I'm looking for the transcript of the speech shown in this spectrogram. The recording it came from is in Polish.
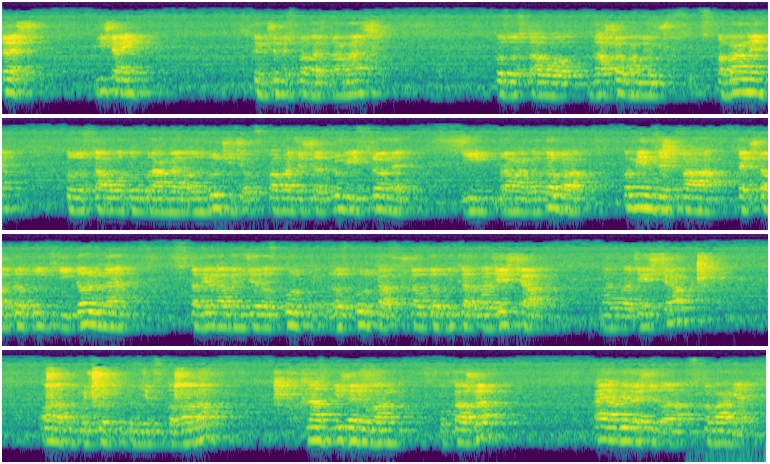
Cześć. Dzisiaj skończymy spawać bramę. Pozostało, zaszeł mamy już spawany. Pozostało tą bramę odwrócić, obspawać jeszcze z drugiej strony i brama gotowa. Pomiędzy dwa te kształtowniki dolne wstawiona będzie rozpórka, rozpórka kształtownika 20 na 20. Ona tu po środku będzie wstawana. Na zbliżeniu Wam pokażę. A ja biorę się za schowanie.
